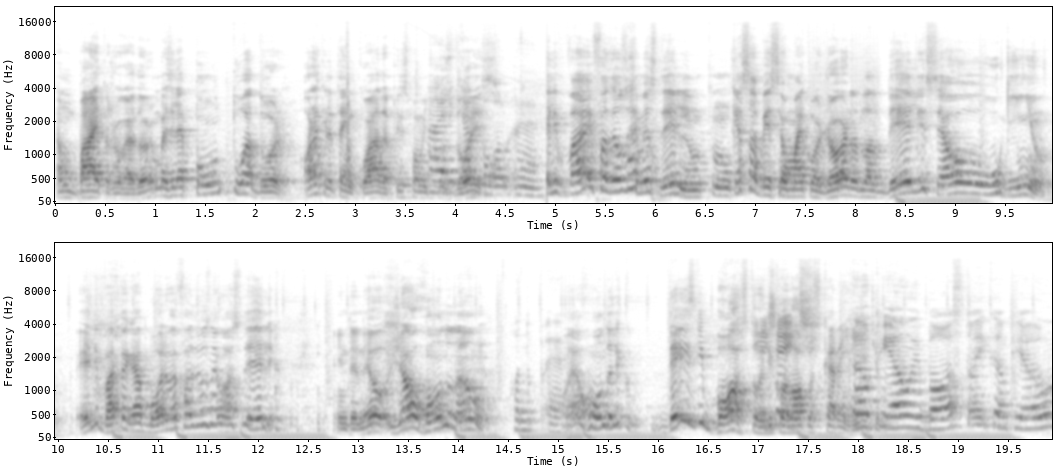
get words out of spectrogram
é um baita jogador, mas ele é pontuador. A hora que ele tá em quadra, principalmente Ah, com os ele dois, bola, é. ele vai fazer os arremessos dele. Não, não quer saber se é o Michael Jordan do lado dele, se é o Huguinho. Ele vai pegar a bola e vai fazer os negócios dele. Entendeu? Já o Rondo não. Rondo, é. É o Rondo, ele, desde Boston, E, ele gente, coloca os caras em ritmo. Campeão em Boston e campeão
